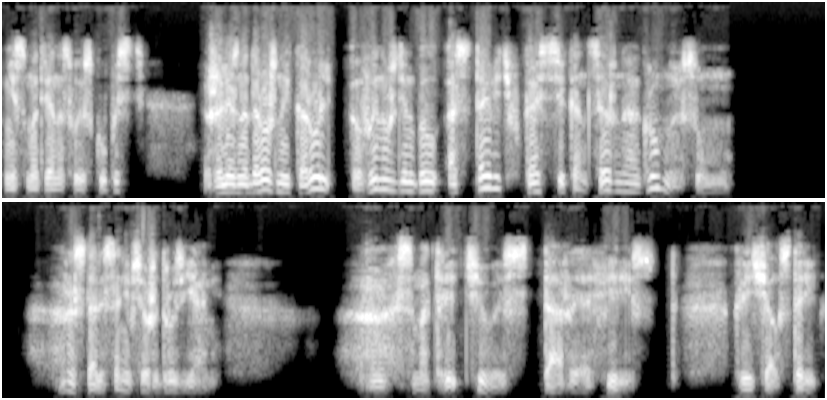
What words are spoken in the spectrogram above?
несмотря на свою скупость, железнодорожный король вынужден был оставить в кассе концерна огромную сумму. Расстались они все же друзьями. «Смотрите вы, старый аферист!» — кричал старик.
